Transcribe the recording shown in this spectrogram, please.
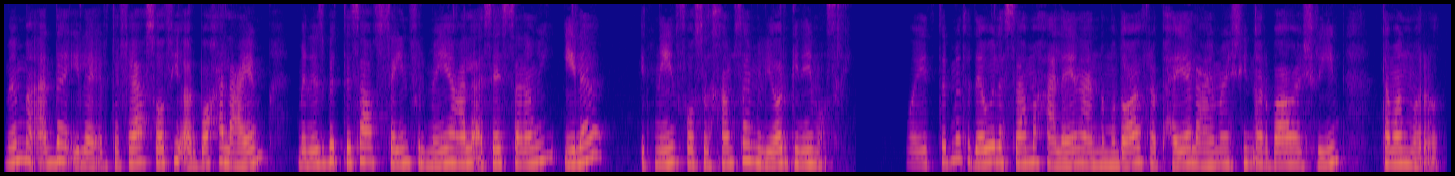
مما أدى إلى ارتفاع صافي أرباح العام بنسبة تسعة وتسعين في المية على أساس سنوي إلى اتنين فاصل خمسة مليار جنيه مصري. ويتم تداول السهم حاليا عند مضاعف ربحية لعام عشرين أربعة وعشرين تمن مرات.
